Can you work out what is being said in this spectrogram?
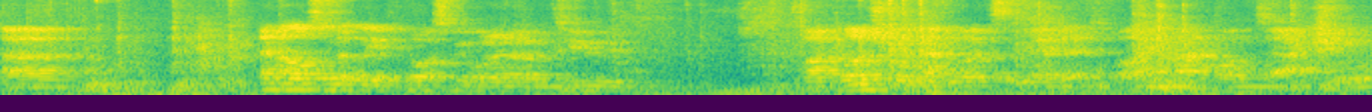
Uh, and ultimately, of course, we want to know, do archaeological networks that we identify map onto actual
